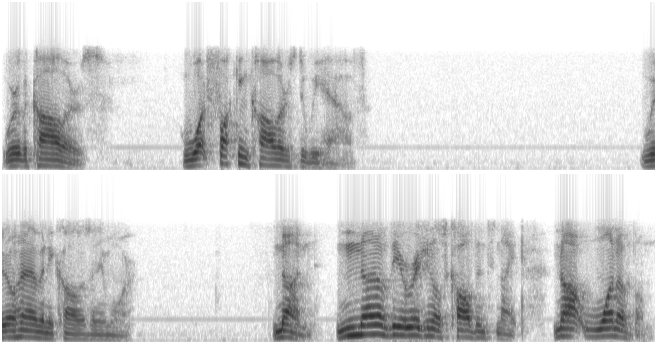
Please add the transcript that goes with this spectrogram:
were the callers. What fucking callers do we have? We don't have any callers anymore. None. None of the originals called in tonight. Not one of them.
